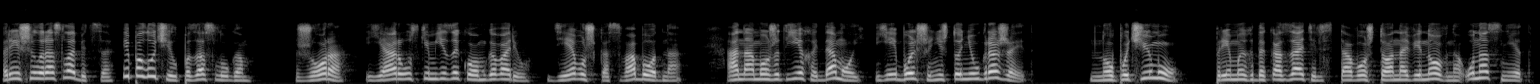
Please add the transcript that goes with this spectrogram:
Решил расслабиться и получил по заслугам. Жора, я русским языком говорю. Девушка свободна. Она может ехать домой, ей больше ничто не угрожает. Но почему? Прямых доказательств того, что она виновна, у нас нет.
